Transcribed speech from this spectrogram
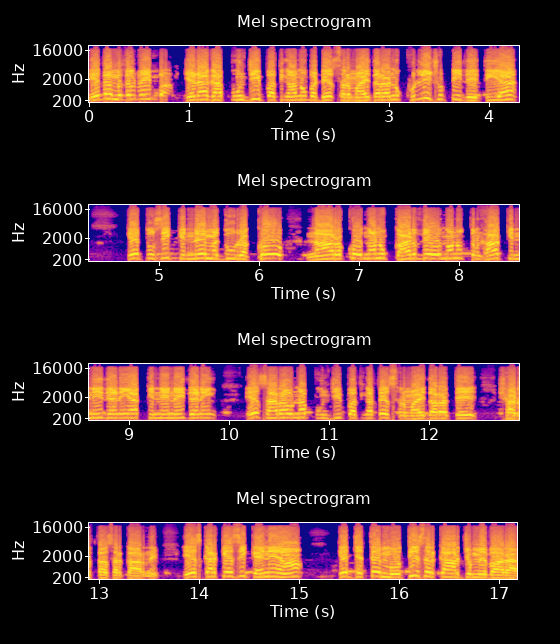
ਇਹਦਾ ਮਤਲਬ ਵੀ ਮ- ਜਿਹੜਾਗਾ ਪੂੰਜੀਪਤੀਆਂ ਨੂੰ ਵੱਡੇ ਸਰਮਾਏਦਾਰਾਂ ਨੂੰ ਖੁੱਲੀ ਛੁੱਟੀ ਦੇਤੀ ਆ ਕਿ ਤੁਸੀਂ ਕਿੰਨੇ ਮਜ਼ਦੂਰ ਰੱਖੋ, ਨਾ ਰੱਖੋ, ਉਹਨਾਂ ਨੂੰ ਕੱਢ ਦਿਓ, ਉਹਨਾਂ ਨੂੰ ਤਨਖਾਹ ਕਿੰਨੀ ਦੇਣੀ ਆ, ਕਿੰਨੀ ਨਹੀਂ ਦੇਣੀ। ਇਹ ਸਾਰਾ ਉਹਨਾਂ ਪੂੰਜੀਪਤੀਆਂ ਤੇ, ਸਰਮਾਏਦਾਰਾਂ ਤੇ ਛੱਡਤਾ ਸਰਕਾਰ ਨੇ। ਇਸ ਕਰਕੇ ਅਸੀਂ ਕਹਿੰਦੇ ਆ ਕਿ ਜਿੱਥੇ ਮੋਦੀ ਸਰਕਾਰ ਜ਼ਿੰਮੇਵਾਰ ਆ,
